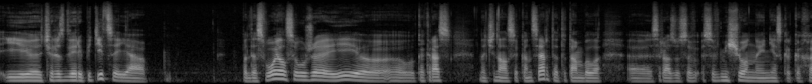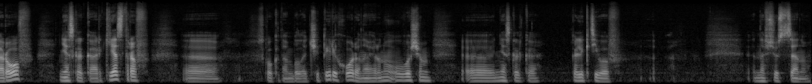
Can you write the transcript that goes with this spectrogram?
и через две репетиции я подосвоился уже, и э, как раз начинался концерт. Это там было э, сразу совмещенные несколько хоров, несколько оркестров. Сколько там было? Четыре хора, наверное. Ну, в общем, несколько коллективов на всю сцену.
